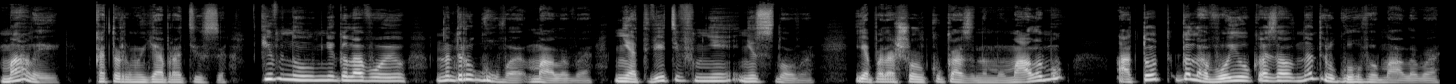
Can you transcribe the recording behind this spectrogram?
Малый, к которому я обратился, кивнул мне головою на другого малого, не ответив мне ни слова. Я подошел к указанному малому, а тот головой указал на другого малого,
